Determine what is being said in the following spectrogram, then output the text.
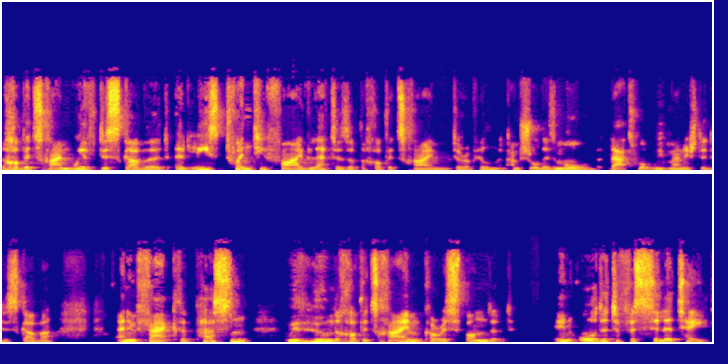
The Chofetz Chaim, we've discovered at least 25 letters of the Chofetz Chaim to Rav Hillman. I'm sure there's more, but that's what we've managed to discover. And in fact, the person with whom the Chofetz Chaim corresponded in order to facilitate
